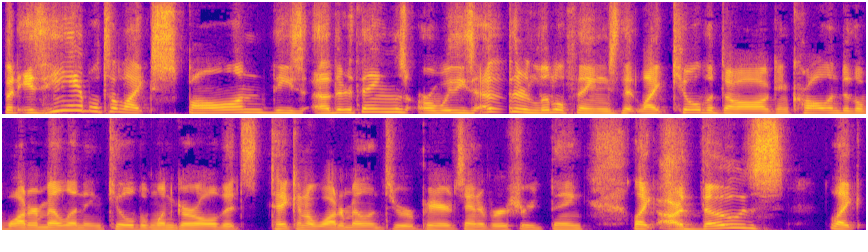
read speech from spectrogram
But is he able to like spawn these other things or with these other little things that like kill the dog and crawl into the watermelon and kill the one girl that's taking a watermelon to her parents anniversary thing like are those like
